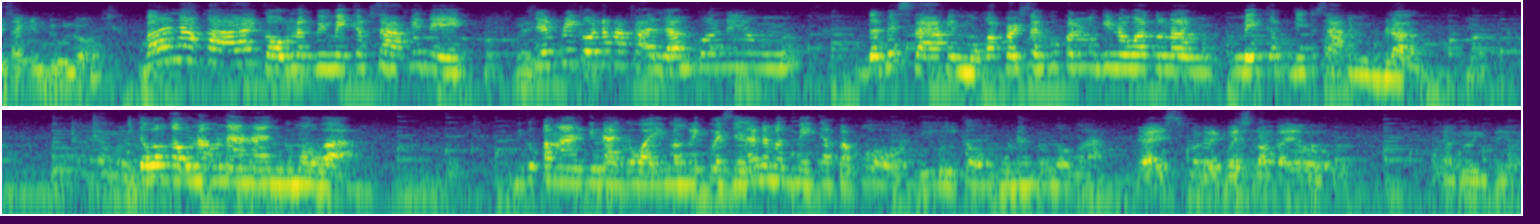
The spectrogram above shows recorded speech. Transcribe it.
design yung dulo? Bahala ka, ikaw ang nagbe-makeup sa akin eh. Wait. Siyempre, ikaw nakakaalam kung ano yung the best sa akin mukha. First time ko pa naman ginawa to na makeup dito sa aking vlog. Mo. Ikaw ang kauna-unahan gumawa. Hindi ko pa nga ginagawa yung ibang request nila na mag-makeup ako. Di ikaw ang unang gumawa. Guys, mag-request lang kayo. Gagawin ko yun.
